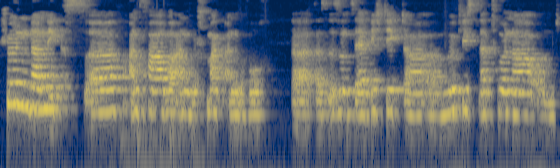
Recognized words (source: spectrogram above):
schönen dann nichts an Farbe, an Geschmack, an Geruch. Da, das ist uns sehr wichtig, da möglichst naturnah und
